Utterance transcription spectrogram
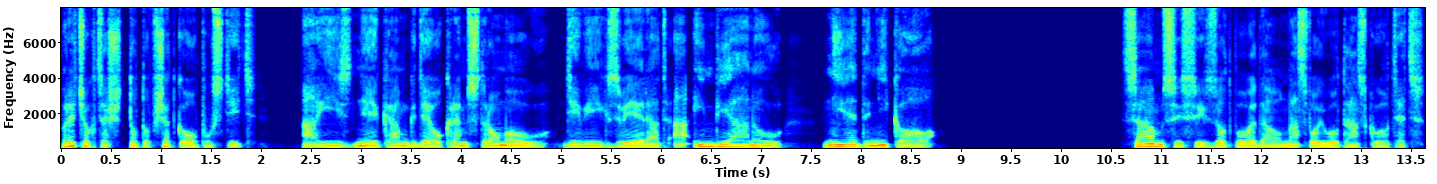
Prečo chceš toto všetko opustiť a ísť niekam, kde okrem stromov, divých zvierat a indiánov nie nikoho? Sám si si zodpovedal na svoju otázku, otec.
